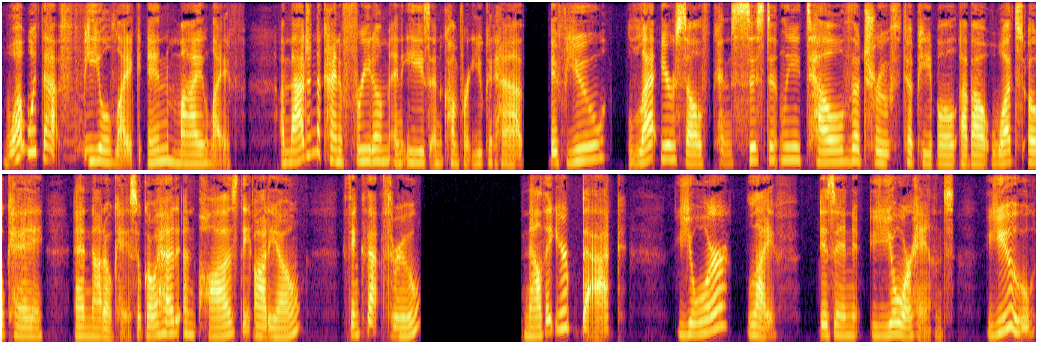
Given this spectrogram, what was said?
what would that feel like in my life? Imagine the kind of freedom and ease and comfort you could have if you let yourself consistently tell the truth to people about what's okay and not okay. So go ahead and pause the audio, think that through. Now that you're back, your life is in your hands. You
